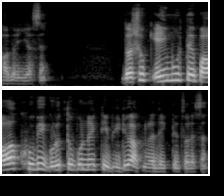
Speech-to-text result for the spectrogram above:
ভালোই আছেন। দর্শক, এই মুহূর্তে পাওয়া খুবই গুরুত্বপূর্ণ একটি ভিডিও আপনারা দেখতে চলেছেন।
